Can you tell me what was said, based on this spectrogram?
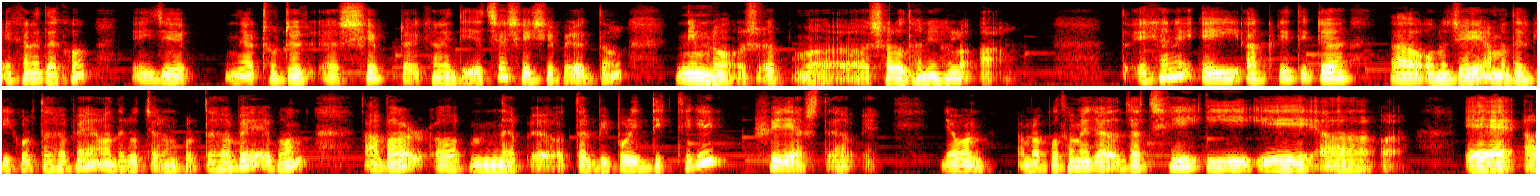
এখানে দেখো, এই যে ঠোঁটের শেপটা এখানে দিয়েছে, সেই শেপের একদম নিম্ন স্বরধ্বনি হলো আ। তো এখানে এই আকৃতিটা অনুযায়ী আমাদের কি করতে হবে? আমাদের উচ্চারণ করতে হবে এবং আবার তার বিপরীত দিক থেকে ফিরে আসতে হবে। যেমন আমরা প্রথমে যাচ্ছি, ই, এ আ এ, আ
